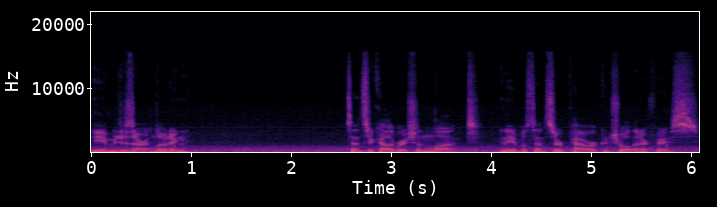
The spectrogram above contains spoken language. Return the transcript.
The images aren't loading. Sensor calibration locked. Enable sensor power control interface.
